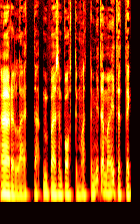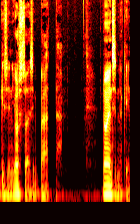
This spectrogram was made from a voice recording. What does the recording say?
äärellä, että mä pääsen pohtimaan, että mitä mä itse tekisin, jos saisin päättää. No ensinnäkin,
